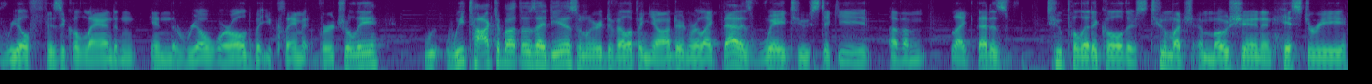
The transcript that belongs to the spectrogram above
real physical land in in the real world but you claim it virtually we talked about those ideas when we were developing Yonder, and we're like, that is way too sticky of a like that is too political. There's too much emotion and history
